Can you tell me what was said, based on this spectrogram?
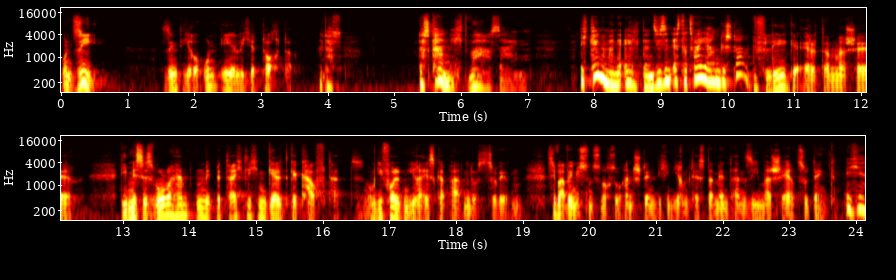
und Sie sind ihre uneheliche Tochter. Das. Das kann nicht wahr sein. Ich kenne meine Eltern. Sie sind erst vor zwei Jahren gestorben. Pflegeeltern, ma chère die Mrs. Wolverhampton mit beträchtlichem Geld gekauft hat, um die Folgen ihrer Eskapaden loszuwerden. Sie war wenigstens noch so anständig, in ihrem Testament an Sie, ma chère, zu denken. Ich äh,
